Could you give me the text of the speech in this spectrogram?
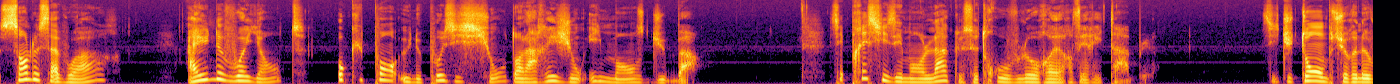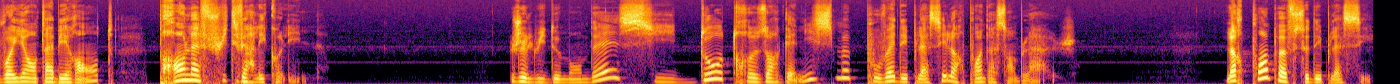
sans le savoir, à une voyante occupant une position dans la région immense du bas. C'est précisément là que se trouve l'horreur véritable. Si tu tombes sur une voyante aberrante, prends la fuite vers les collines. Je lui demandai si d'autres organismes pouvaient déplacer leurs points d'assemblage. Leurs points peuvent se déplacer,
